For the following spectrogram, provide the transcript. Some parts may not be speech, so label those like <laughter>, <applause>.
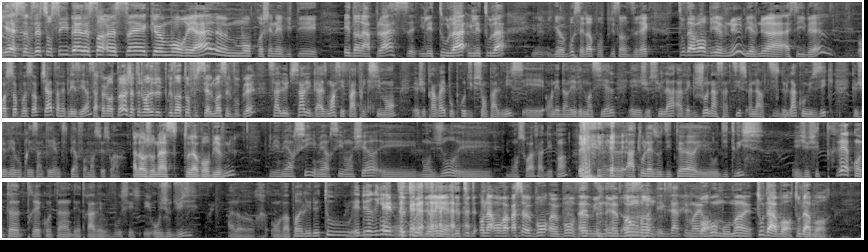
Yes, vous êtes sur CIBEL 101.5 Montréal. Mon prochain invité est dans la place. Il est tout là, il est tout là. Il y a un beau là pour plus en direct. Tout d'abord, bienvenue, bienvenue à, à CIBEL. What's up, what's up, Chad? Ça fait plaisir. Ça fait longtemps. Je vais te demander de te présenter officiellement, s'il vous plaît. Salut, salut, guys. Moi, c'est Patrick Simon. Et je travaille pour Production Palmis et on est dans l'événementiel. Et je suis là avec Jonas Satis, un artiste de Laco Musique, que je viens vous présenter une petite performance ce soir. Alors, Jonas, tout d'abord, bienvenue. Eh bien, merci, merci, mon cher. Et bonjour et bonsoir, ça dépend. <laughs> Euh, à tous les auditeurs et auditrices. Et je suis très content, très content d'être avec vous aujourd'hui. Alors, on va parler de tout et de rien. Et de tout et de rien. De tout- on, a, on va passer un bon, un bon 20 minutes un bon, ensemble. Exactement, Bon. un bon moment. Tout d'abord, tout d'abord,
